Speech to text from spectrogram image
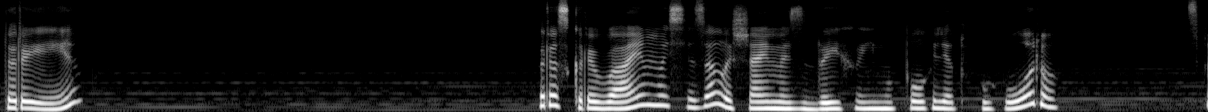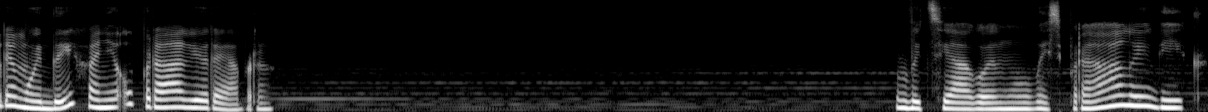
Три. Розкриваємося, залишаємось, дихаємо погляд вгору, спрямуй дихання у праві ребра. Витягуємо увесь правий бік.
